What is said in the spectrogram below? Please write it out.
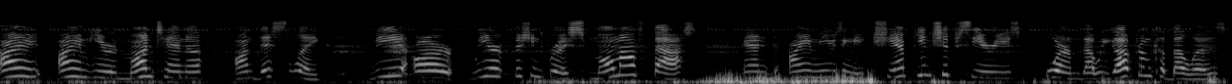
I I am here in Montana on this lake. We are we are fishing for a smallmouth bass and I am using a championship series worm that we got from Cabela's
